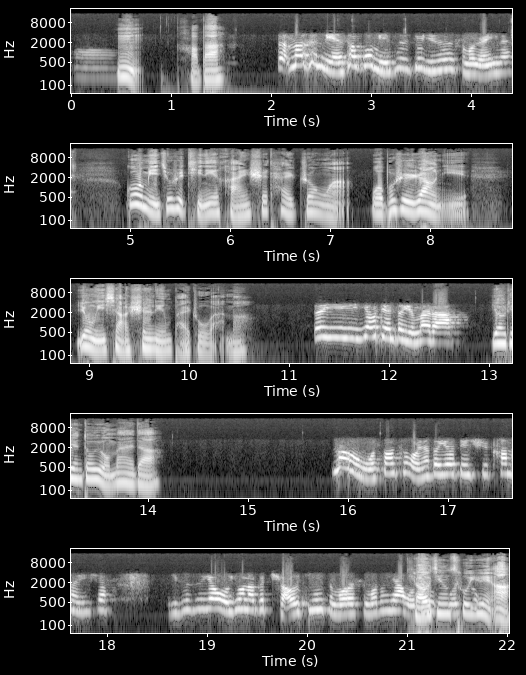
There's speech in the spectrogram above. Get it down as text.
哦。嗯，好吧。那那这脸上过敏是究竟是什么原因呢？过敏就是体内寒湿太重啊！我不是让你用一下参苓白术丸吗？这药店都有卖的。药店都有卖的。那我上次好像到药店去看了一下。你不是要我用那个调经什么什么东西啊？调经促孕啊！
